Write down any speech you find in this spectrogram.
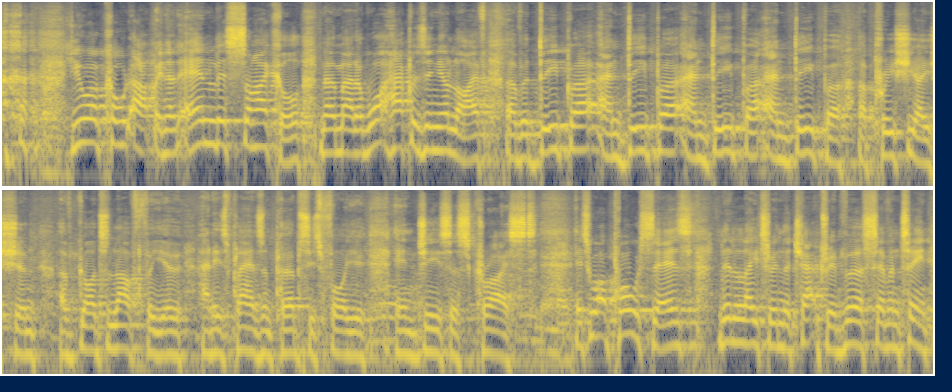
you are caught up in an endless cycle, no matter what happens in your life, of a deeper and deeper and deeper and deeper appreciation of God's love for you and His plans and purposes for you in Jesus Christ. It's what Paul says a little later in the chapter in verse 17.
